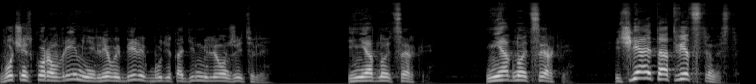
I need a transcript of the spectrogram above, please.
в очень скором времени левый берег будет один миллион жителей. И ни одной церкви. Ни одной церкви. И чья это ответственность?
